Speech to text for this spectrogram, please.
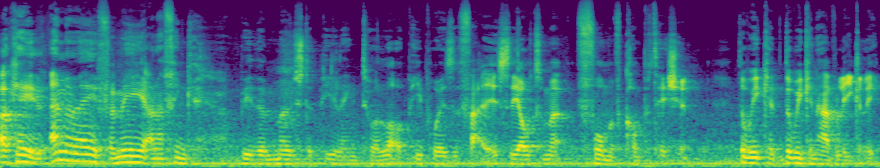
Okay, MMA for me, and I think be the most appealing to a lot of people is the fact that it's the ultimate form of competition that we can that we can have legally.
